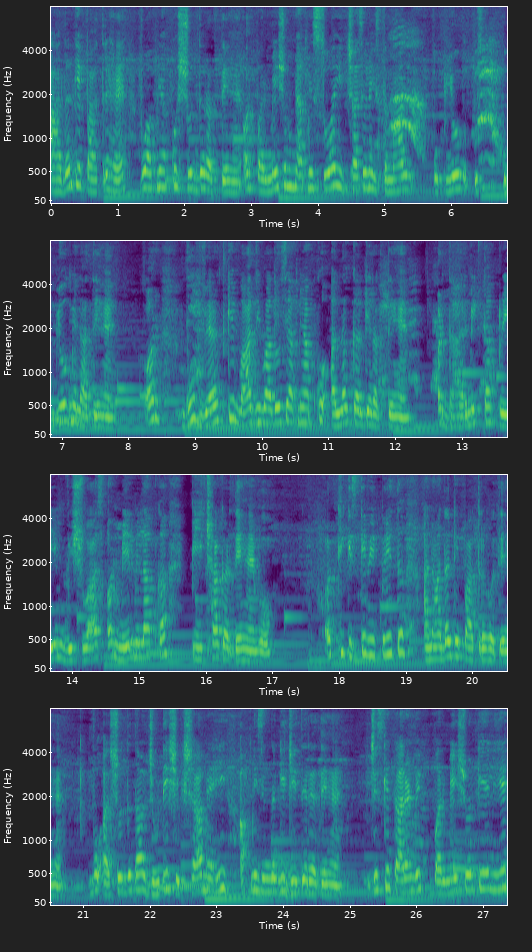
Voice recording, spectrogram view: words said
आदर के पात्र हैं, वो अपने आप को शुद्ध रखते हैं और परमेश्वर उन्हें अपनी स्व इच्छा से उन्हें इस्तेमाल उपयोग उपयोग में लाते हैं और वो व्यर्थ के वाद विवादों से अपने आप को अलग करके रखते हैं। और धार्मिकता, प्रेम, विश्वास और मेल मिलाप का पीछा करते हैं वो। और ठीक इसके विपरीत अनादर के पात्र होते हैं। वो अशुद्धता और झूठी शिक्षा में ही अपनी ज़िंदगी जीते रहते हैं, जिसके कारण वे परमेश्वर के लिए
